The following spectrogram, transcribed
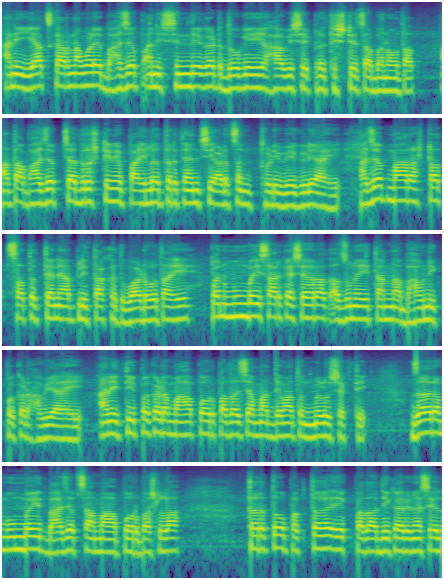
आणि याच कारणामुळे भाजप आणि शिंदे गट दोघेही हा विषय प्रतिष्ठेचा बनवतात. आता भाजपच्या दृष्टीने पाहिलं तर त्यांची अडचण थोडी वेगळी आहे. भाजप महाराष्ट्रात सातत्याने आपली ताकद वाढवत आहे पण मुंबईसारख्या शहरात अजूनही त्यांना भावनिक पकड हवी आहे आणि ती पकड महापौर पदाच्या माध्यमातून मिळू शकते. जर मुंबईत भाजपचा महापौर बसला तर तो फक्त एक पदाधिकारी नसेल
